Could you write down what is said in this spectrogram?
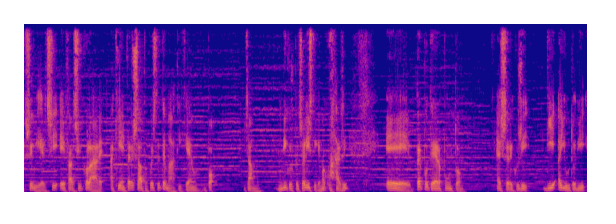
seguirci e far circolare a chi è interessato a queste tematiche un po', diciamo, non dico specialistiche ma quasi, per poter appunto essere così di aiuto di,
